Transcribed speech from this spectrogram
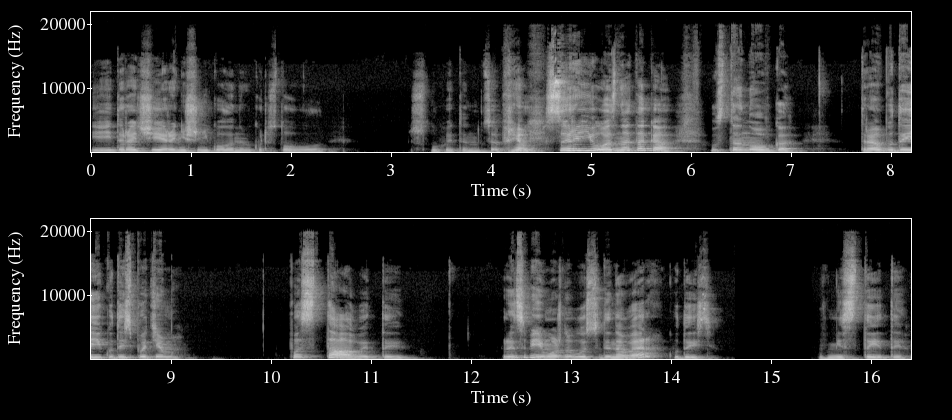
Я її, до речі, раніше ніколи не використовувала. Слухайте, ну це прям серйозна така установка. Треба буде її кудись потім поставити. В принципі, її можна було сюди наверх кудись вмістити.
